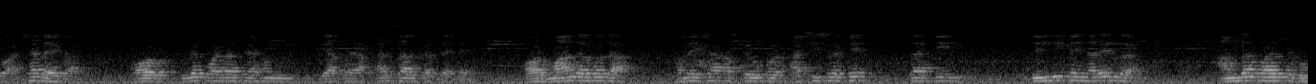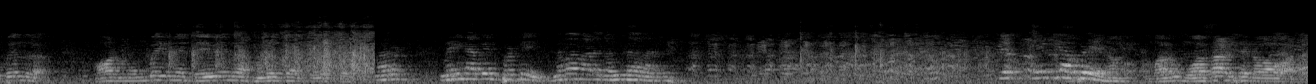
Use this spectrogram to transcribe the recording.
तो अच्छा रहेगा और तिलकवाड़ा से हम यात्रा हर साल करते हैं और मां नर्मदा हमेशा अपने ऊपर आशीष रखे ताकि दिल्ली में नरेंद्र अहमदाबाद में भूपेंद्र और मुंबई में देवेंद्र हमेशा तिलक करते हैं। મહિનાબેન પટેલ નવા વાળા અમદાવાદ કે- કે કે આપણે મારું મોસાળ છે નવા વાળા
